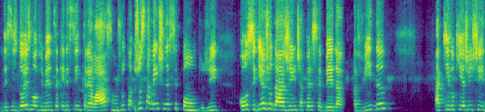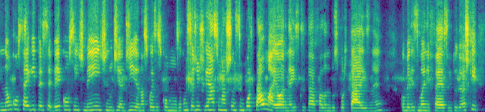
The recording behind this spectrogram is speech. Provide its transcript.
nesses dois movimentos é que eles se entrelaçam justa, justamente nesse ponto de conseguir ajudar a gente a perceber da vida aquilo que a gente não consegue perceber conscientemente no dia a dia, nas coisas comuns. É como se a gente ganhasse uma chance, um portal maior, né? Isso que você estava falando dos portais, né? Como eles manifestam e tudo. Eu acho que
